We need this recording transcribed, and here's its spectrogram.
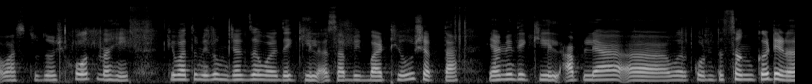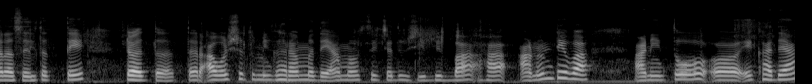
वास्तुदोष होत नाही किंवा तुम्ही तुमच्या जवळ देखील असा बिब्बा ठेवू शकता. याने देखील आपल्या वर कोणतं संकट येणार असेल तर ते टळतं. तर अवश्य तुम्ही घरामध्ये अमावस्येच्या दिवशी बिब्बा हा आणून ठेवा आणि तो एखाद्या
